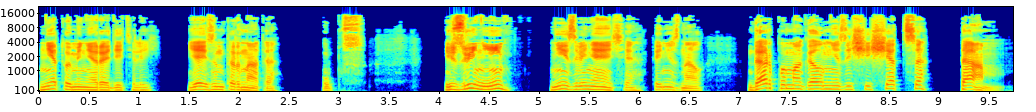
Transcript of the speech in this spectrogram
Нет у меня родителей. Я из интерната. Упс. Извини. Не извиняйся, ты не знал. Дар помогал мне защищаться там.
